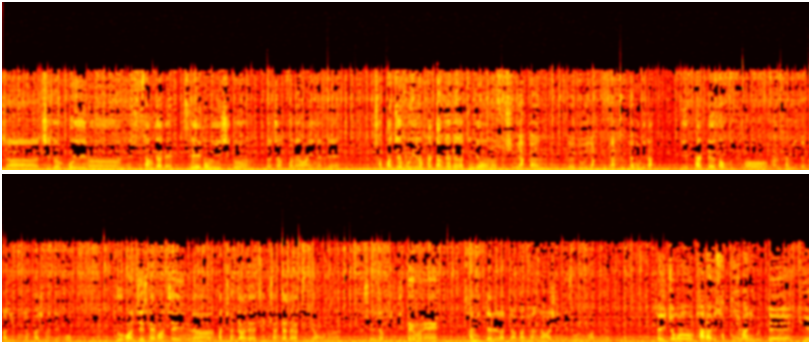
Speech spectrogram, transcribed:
자 지금 보이는 수상자대 세 동이 지금 멸장권에 와 있는데 첫 번째 보이는 팔당자대 같은 경우는 수심이 약간 그래도 약, 얕은 편입니다. 28대서부터 한 30대까지 공략하시면 되고 두 번째, 세 번째 있는 화천자대, 춘천자대 같은 경우는 좀 깊기 때문에 32대를 갖다가 편성하시는 게 좋을 것 같아요. 자, 이쪽은 바람이 서풍이 많이 불 때 뒤에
